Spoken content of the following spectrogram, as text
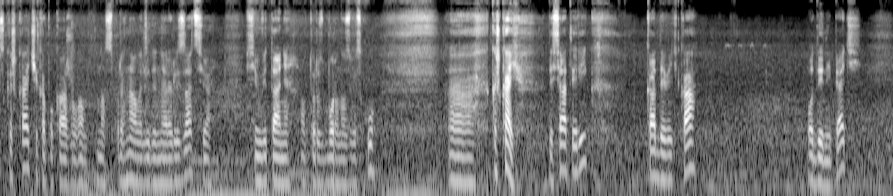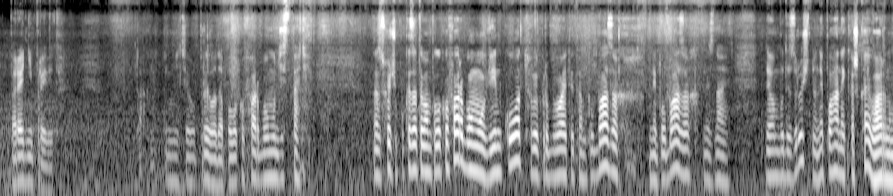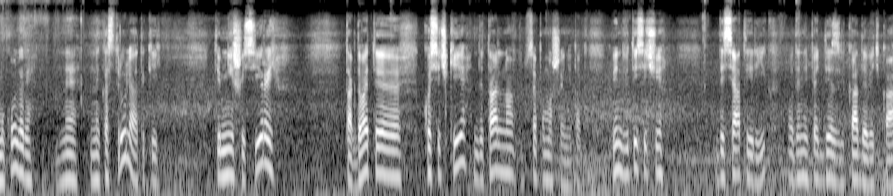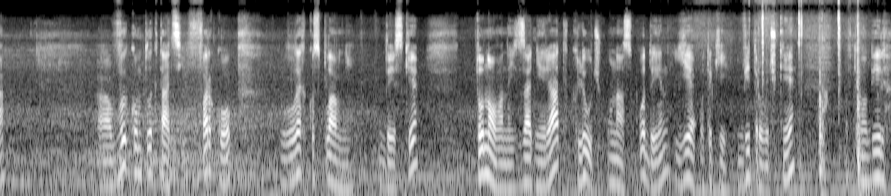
З Кашкайчика покажу вам. Нас пригнали люди на реалізацію. Всім вітання, авторозбор на зв'язку. Е, Кашкай, 10 й рік, К9К, 1,5, передній привід. Так, як мені цього приладу по лакофарбовому дістати. Зараз хочу показати вам по лакофарбовому, він код, ви пробиваєте там по базах, не по базах, не знаю, де вам буде зручно. Непоганий кашкай в гарному кольорі. Не, не кастрюля, а такий темніший сірий. Так, давайте косячки детально, все по машині. Так, Він 2010 рік, 1,5 дизель К9К. В комплектації фаркоп, легкосплавні диски, тонований задній ряд, ключ у нас один, є отакі вітровочки. Автомобіль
